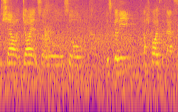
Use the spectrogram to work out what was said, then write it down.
we share our joy and sorrow. So basically, dodgeball is the best.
